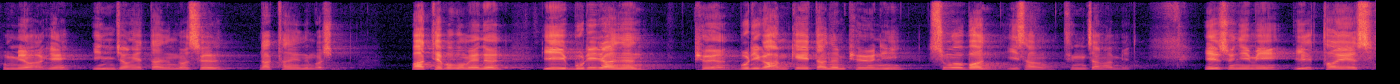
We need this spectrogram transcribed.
분명하게 인정했다는 것을 나타내는 것입니다. 마태복음에는 이 무리라는 표현, 무리가 함께 있다는 표현이 20번 이상 등장합니다. 예수님이 일터에서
